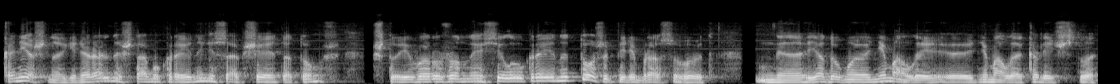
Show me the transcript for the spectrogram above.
Конечно, Генеральный штаб Украины не сообщает о том, что и вооруженные силы Украины тоже перебрасывают, э, я думаю, немалое, немалое количество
